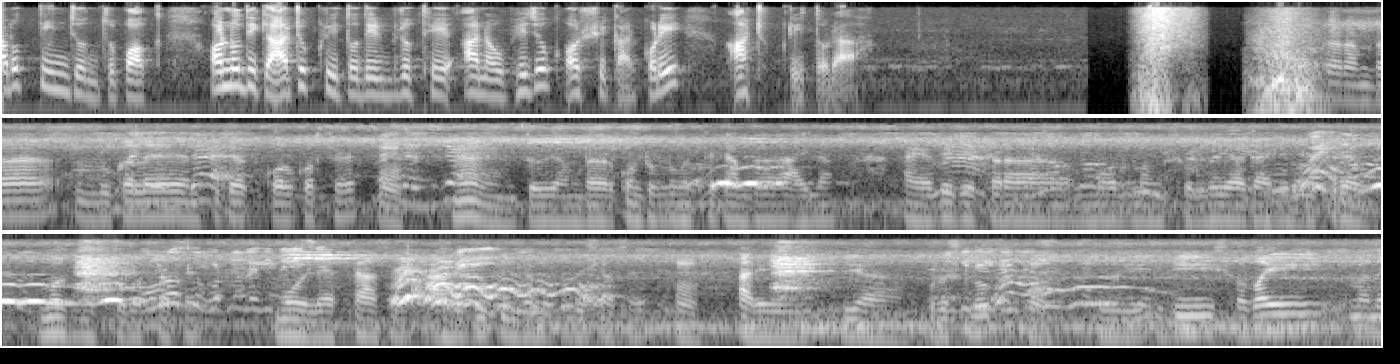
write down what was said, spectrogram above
আরও তিনজন যুবক। অন্যদিকে আটককৃতদের বিরুদ্ধে আনা অভিযোগ অস্বীকার করে আটককৃতরা। স্যার আমরা লোকালে এমপিটা কল করছে। হ্যাঁ তো আমরা কন্ট্রোল রুমের থেকে আমরা আইলাম। আইয়া দেখি তারা মদ মাংস লইয়া গাড়ির ভিতরে মদ মুক্ত করতেছে মহিলা একটা আছে আর দু তিনজন পুলিশ আছে। আর এই ইয়া পুরুষ লোক। এটি সবাই মানে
